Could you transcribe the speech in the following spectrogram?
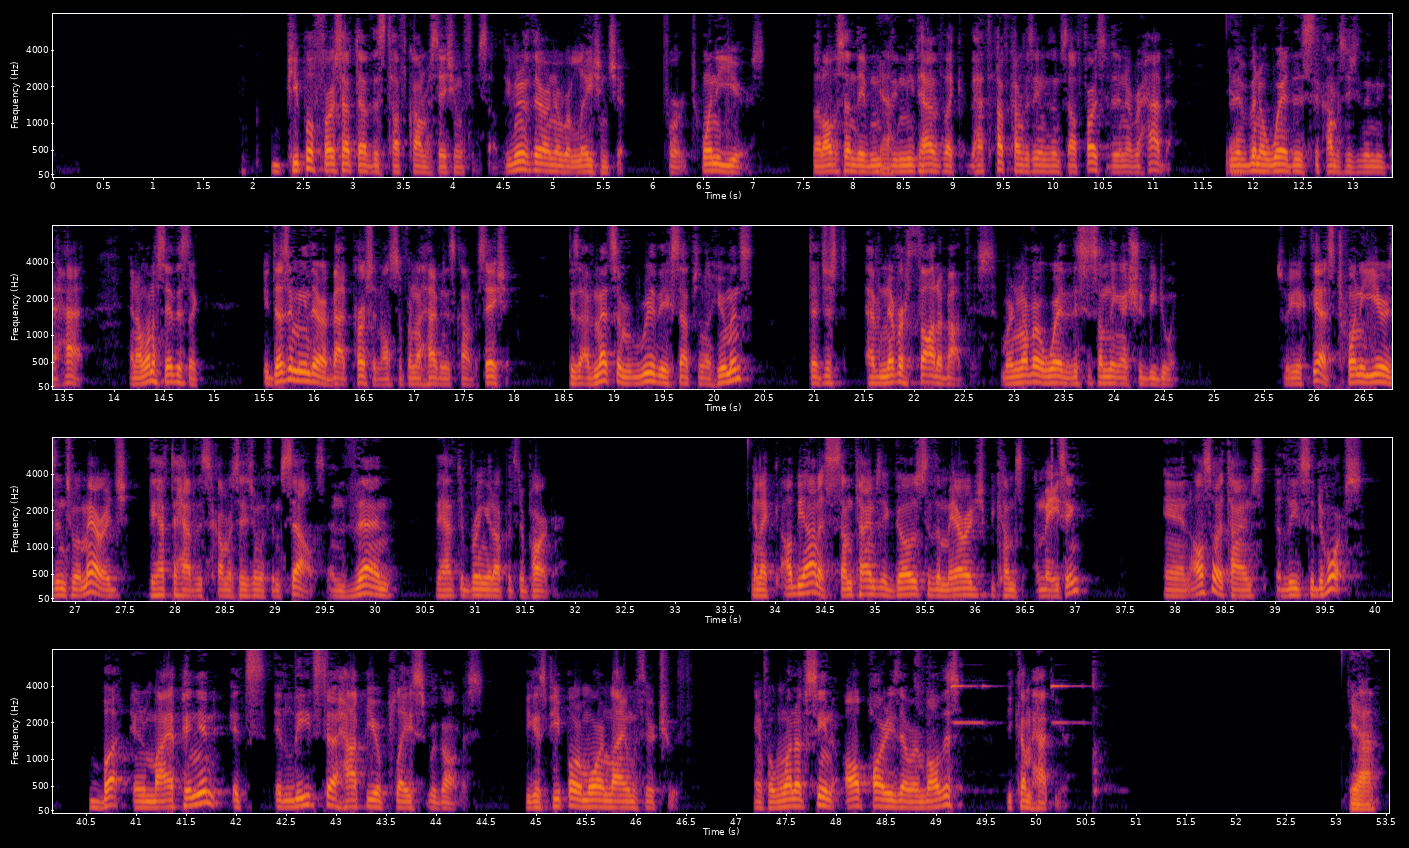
People first have to have this tough conversation with themselves, even if they're in a relationship for 20 years but all of a sudden yeah. they need to have like that tough conversation with themselves first if they never had that. They've never been aware that this is the conversation they need to have. And I want to say this like it doesn't mean they're a bad person also for not having this conversation. Because I've met some really exceptional humans that just have never thought about this. We're never aware that this is something I should be doing. So yes, 20 years into a marriage, they have to have this conversation with themselves. And then they have to bring it up with their partner. And like, I'll be honest, sometimes it goes to the marriage becomes amazing and also at times it leads to divorce. But in my opinion, it's it leads to a happier place regardless, because people are more in line with their truth. And from what I've seen, all parties that were involved in this become happier. Yeah.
